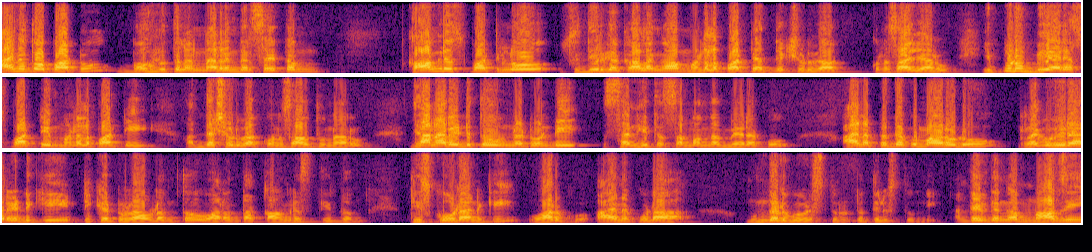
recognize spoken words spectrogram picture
ఆయనతో పాటు బహునుతుల నరేందర్ సైతం కాంగ్రెస్ పార్టీలో సుదీర్ఘకాలంగా మండల పార్టీ అధ్యక్షుడిగా కొనసాగారు. ఇప్పుడు బీఆర్ఎస్ పార్టీ మండల పార్టీ అధ్యక్షుడిగా కొనసాగుతున్నారు. జానారెడ్డితో ఉన్నటువంటి సన్నిహిత సంబంధం మేరకు ఆయన పెద్ద కుమారుడు రఘువీరారెడ్డికి టికెట్ రావడంతో వారంతా కాంగ్రెస్ తీర్థం తీసుకోవడానికి వారు ఆయన కూడా ముందడుగు వేస్తున్నట్టు తెలుస్తుంది. అంతేవిధంగా మాజీ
